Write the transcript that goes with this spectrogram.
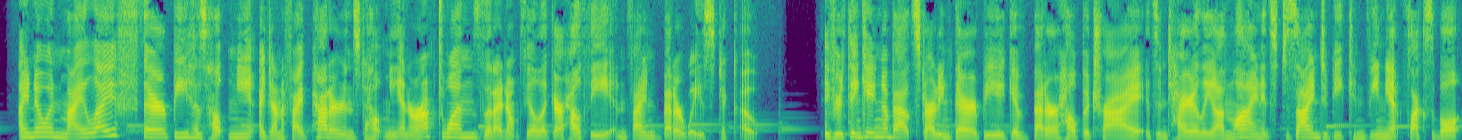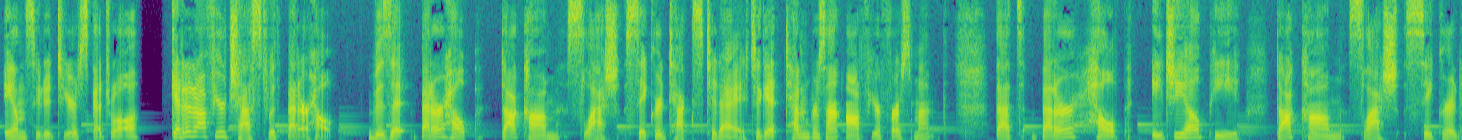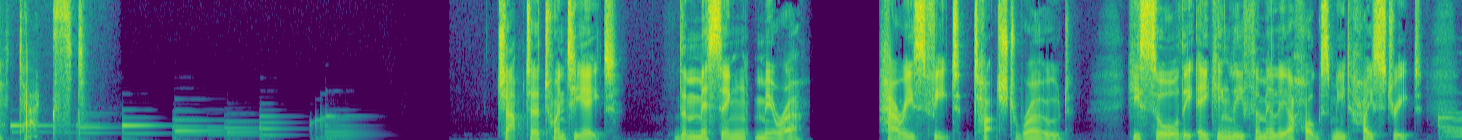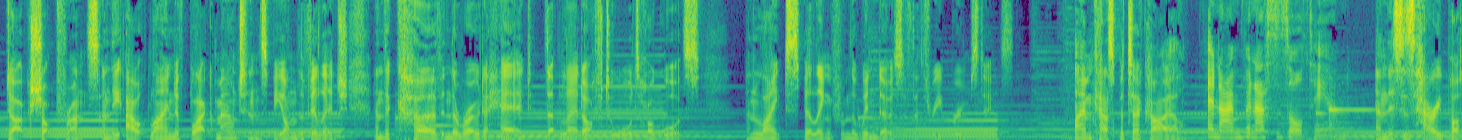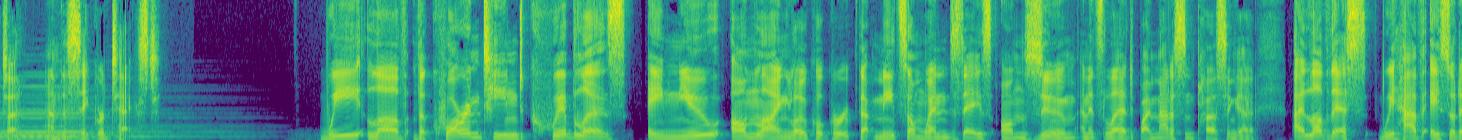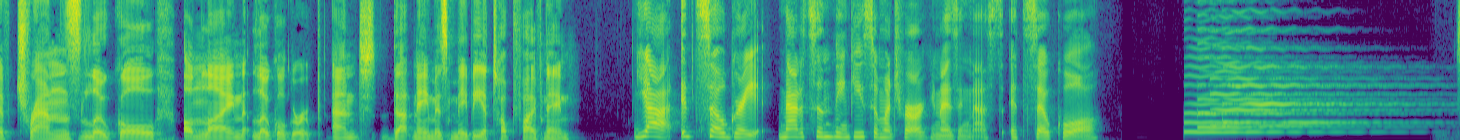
I know in my life, therapy has helped me identify patterns to help me interrupt ones that I don't feel like are healthy and find better ways to cope. If you're thinking about starting therapy, give BetterHelp a try. It's entirely online. It's designed to be convenient, flexible, and suited to your schedule. Get it off your chest with BetterHelp. Visit betterhelp.com slash sacred text today to get 10% off your first month. That's betterhelp, H-E-L-P dot com slash sacred text. Chapter 28 The Missing Mirror. Harry's feet touched road. He saw the achingly familiar Hogsmeade High Street, dark shop fronts, and the outline of black mountains beyond the village, and the curve in the road ahead that led off towards Hogwarts, and light spilling from the windows of the three broomsticks. I'm Casper ter Kuile, And I'm Vanessa Zoltan. and this is Harry Potter and the Sacred Text. We love the Quarantined Quibblers, a new online local group that meets on Wednesdays on Zoom, and it's led by Madison Persinger. I love this. We have a sort of trans local online local group, and that name is maybe a top five name. Yeah, it's so great. Madison, thank you so much for organizing this. It's so cool.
